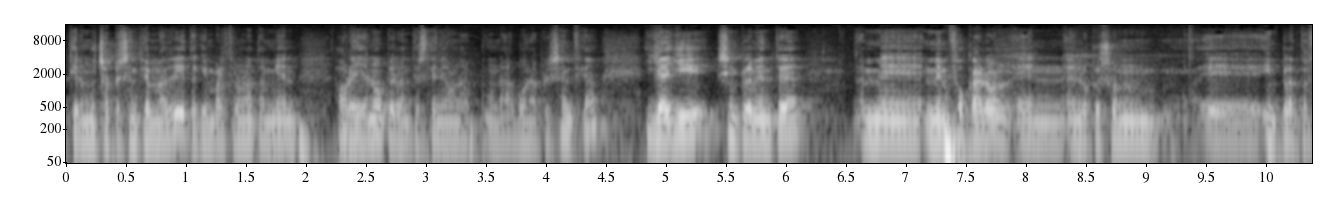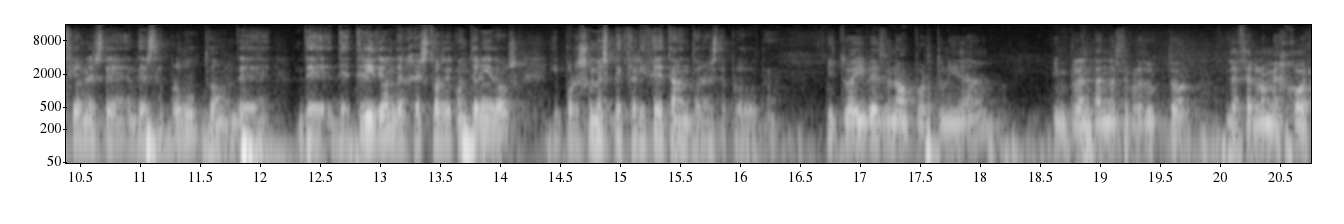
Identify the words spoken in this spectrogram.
tiene mucha presencia en Madrid, aquí en Barcelona también, ahora ya no, pero antes tenía una, una buena presencia, y allí simplemente me, me enfocaron en, en, lo que son eh, implantaciones de, de, este producto, de, de, de, Tridion, del gestor de contenidos, y por eso me especialicé tanto en este producto. ¿Y tú ahí ves una oportunidad, implantando este producto, de hacerlo mejor?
